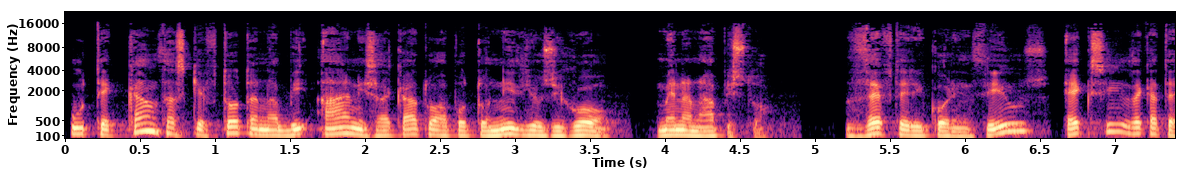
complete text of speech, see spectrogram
ούτε καν θα σκεφτόταν να μπει άνισα κάτω από τον ίδιο ζυγό με έναν άπιστο. Δεύτερη Κορινθίους 6.14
